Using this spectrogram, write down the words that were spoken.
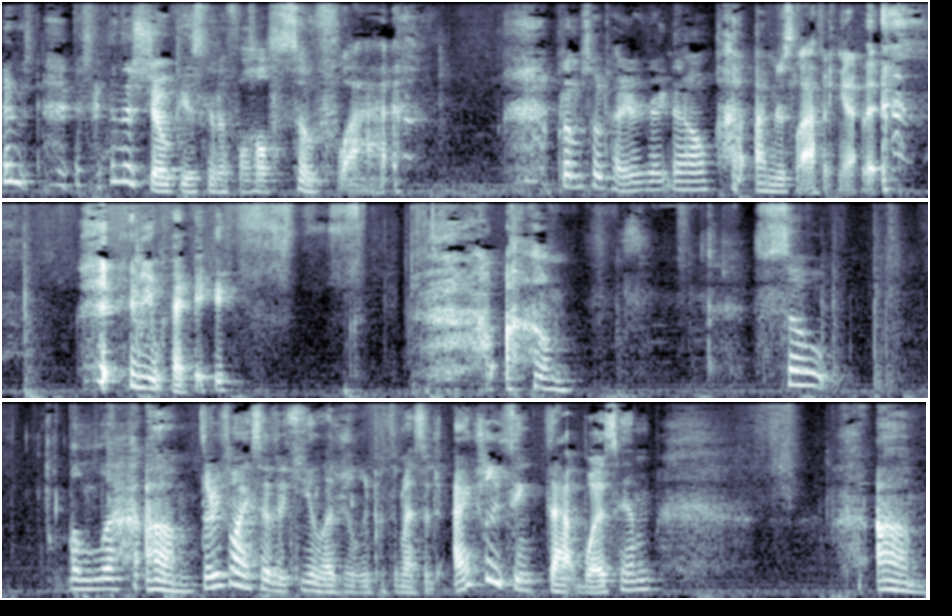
and this joke is gonna fall so flat. But I'm so tired right now. I'm just laughing at it. anyway. Um so um the reason why I said that he allegedly put the message, I actually think that was him um,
